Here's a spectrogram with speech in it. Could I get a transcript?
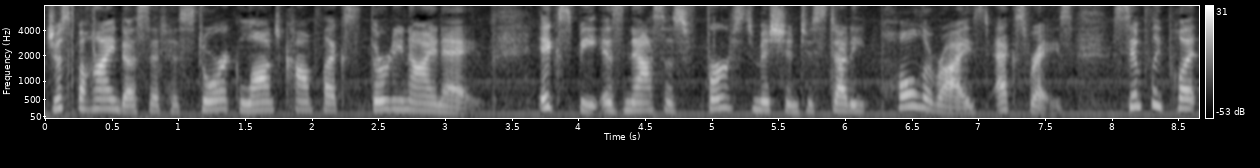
just behind us at historic Launch Complex 39A. IXPE is NASA's first mission to study polarized X rays. Simply put,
